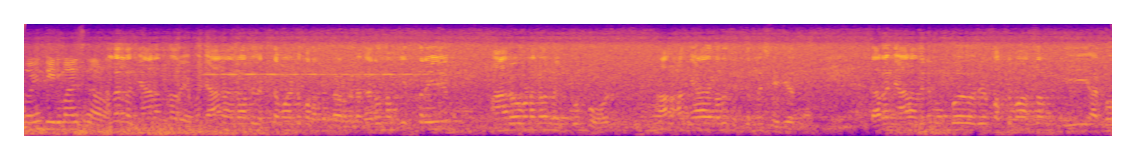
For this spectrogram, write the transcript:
സ്വയം തീരുമാനിച്ചതാണോ? അല്ലല്ല ഞാനെന്താ പറയുക അപ്പോൾ ഞാൻ അതിനകത്ത് വ്യക്തമായിട്ട് പറഞ്ഞിട്ടുണ്ടായിരുന്നില്ല. കാരണം നമുക്ക് ഇത്രയും ആരോപണങ്ങൾ നിൽക്കുമ്പോൾ ഞാൻ അതിനകത്ത് നിൽക്കുന്നത് ശരിയല്ല. കാരണം ഞാൻ അതിന് മുമ്പ് ഒരു പത്ത് മാസം ഈ അഡ്വോ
